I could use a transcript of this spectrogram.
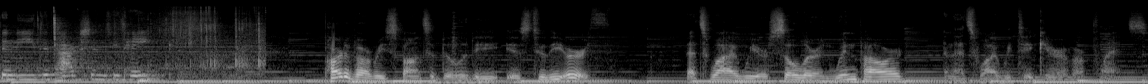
the needs and actions you take, Part of our responsibility is to the earth. That's why we are solar and wind powered, and that's why we take care of our plants.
